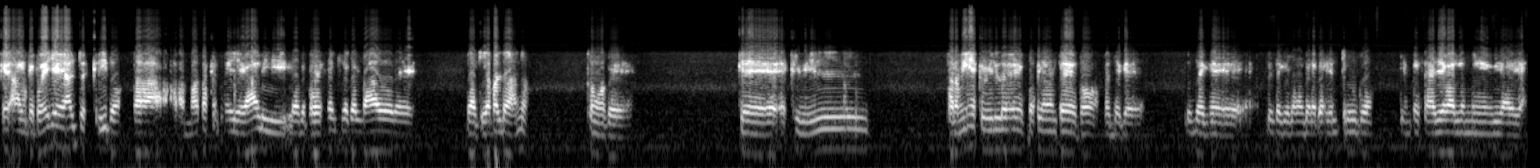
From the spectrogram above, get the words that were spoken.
que a lo que puede llegar tu escrito a, las masas que puede llegar y lo que puede ser recordado de, de aquí a par de años como que que escribir, para mí escribir es básicamente todo, desde que, desde que, desde que como que le cogí el truco y empecé a llevarlo en mi día a día.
